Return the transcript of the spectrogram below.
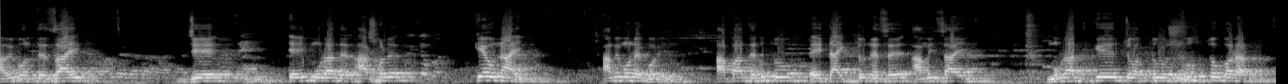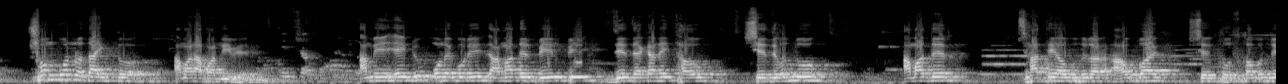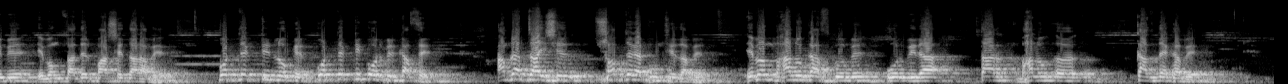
আমি বলতে চাই যে এই মুরাদের আসলে কেউ নাই, আমি মনে করি। আপা যেহেতু এই দায়িত্ব নেছে আমি চাই মুরাদকে যত সুস্থ করার সম্পূর্ণ দায়িত্ব আমার আপা নিবে। আমি এইটুকু মনে করি, আমাদের বিএনপি যে যেখানেই থাকুক, সে যেহেতু আমাদের সাথে আবুদুল্লার আহ্বায়ক, সে খোঁজ খবর নেবে এবং তাদের পাশে দাঁড়াবে। প্রত্যেকটি লোকের, প্রত্যেকটি কর্মীর কাছে আমরা চাই সে সব জায়গায় পৌঁছে যাবে এবং ভালো কাজ করবে, কর্মীরা তার ভালো কাজ দেখাবে।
